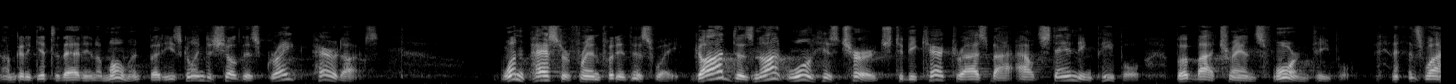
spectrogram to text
I'm going to get to that in a moment, but he's going to show this great paradox. One pastor friend put it this way God does not want his church to be characterized by outstanding people, but by transformed people. That's why,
